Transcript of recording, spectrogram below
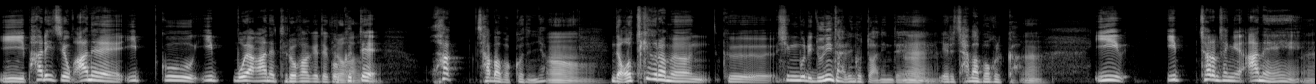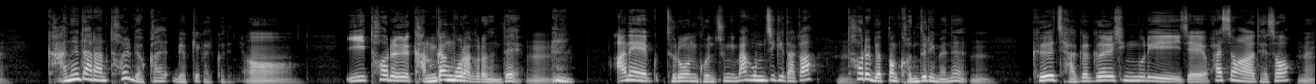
이 파리 지옥 안에 입구 입 모양 안에 들어가게 되고 들어가고. 그때 확 잡아먹거든요. 어. 근데 어떻게 그러면 그 식물이 눈이 달린 것도 아닌데 네. 얘를 잡아먹을까? 어. 이 입처럼 생긴 안에 네. 가느다란 털 몇 몇 개가 있거든요. 어. 이 털을 감각모라 그러는데 음. 안에 들어온 곤충이 막 움직이다가 털을 몇 번 건드리면은 음. 그 자극을 식물이 이제 활성화가 돼서 네.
